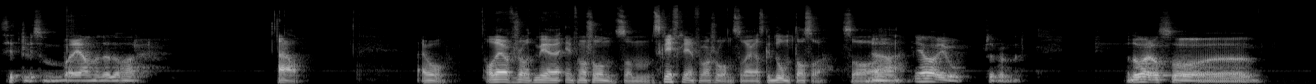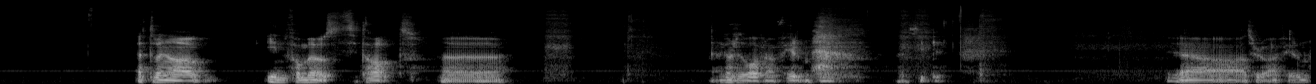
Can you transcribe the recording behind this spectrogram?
sitter du liksom bare igjen med det du har. Ja. Jo. Og det er jo for så vidt mye informasjon som, skriftlig informasjon som er ganske dumt også, så Ja, ja jo, selvfølgelig. Men det var jo også eh, et eller annet infamøst sitat uh, kanskje det var fra en film. Jeg er sikker. Ja, jeg tror det var en film.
